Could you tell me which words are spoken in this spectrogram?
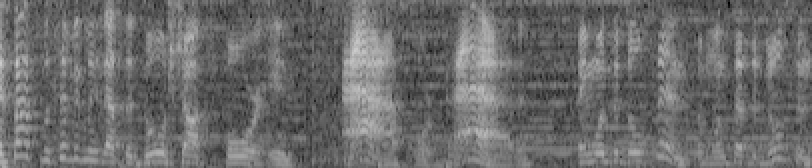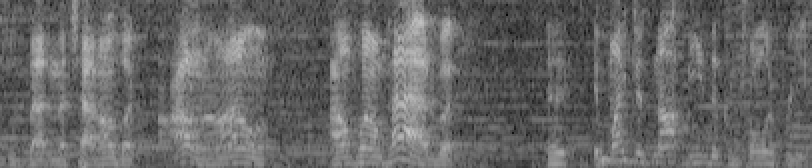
it's not specifically that the DualShock 4 is ass or bad. Same with the DualSense. Someone said the DualSense was bad in the chat, and I was like, I don't know, I don't, I don't play on pad, but it, it might just not be the controller for you.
